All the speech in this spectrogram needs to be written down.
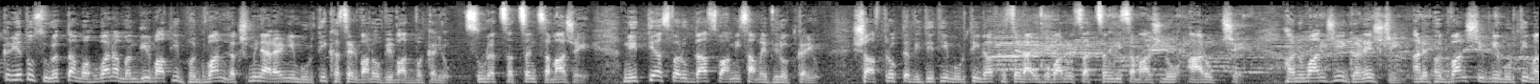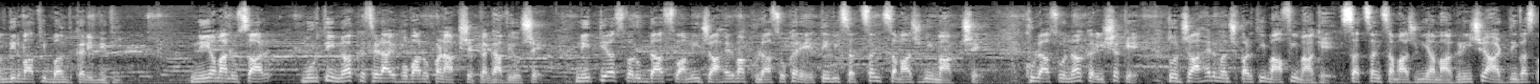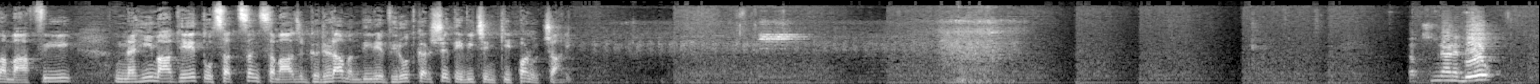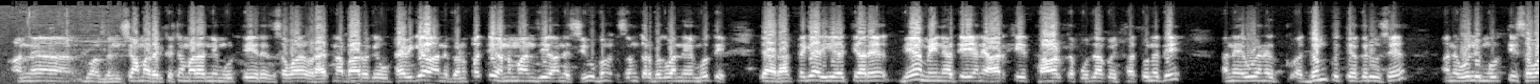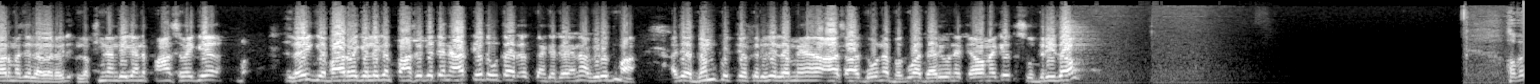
વાત કરીએ તો સુરતના મહુવાના મંદિરમાંથી ભગવાન લક્ષ્મીનારાયણની મૂર્તિ ખસેડવાનો વિવાદ વકર્યો. સુરત સત્સંગ સમાજે નિત્ય સ્વરૂપદાસ સ્વામી સામે વિરોધ કર્યો. શાસ્ત્રોક્ત વિધિથી મૂર્તિ ન ખસેડાઈ હોવાનો સત્સંગી સમાજનો આરોપ છે. હનુમાનજી, ગણેશજી અને ભગવાન શિવની મૂર્તિ મંદિરમાંથી બંધ કરી દીધી. નિયમાનુસાર મૂર્તિ ન ખસેડાઈ હોવાનો પણ આક્ષેપ લગાવ્યો છે. નિત્ય સ્વરૂપદાસ સ્વામી જાહેરમાં ખુલાસો કરે તેવી સત્સંગ સમાજની માંગ છે. ખુલાસો ન કરી શકે તો જાહેર મંચ પરથી માફી માગે. સત્સંગ સમાજની આ માગણી છે. આઠ દિવસમાં માફી નહીં માગે તો સત્સંગ સમાજ ગઢડા મંદિરે વિરોધ કરશે તેવી ચીમકી પણ ઉચ્ચારી. લક્ષ્મીનારાયણ દેવ અને ઘનશ્યામા રંકેશ્વર મહારાજની મૂર્તિ સવાર રાતના બાર વાગે ઉઠાવી ગયા અને ગણપતિ હનુમાનજી અને શિવ શંકર ભગવાનની મૂર્તિ ત્યાં રાખતા ગયા. એ અત્યારે બે મહિનાથી અને આરતી, થાળ કે પૂજા કોઈ થતું નથી અને એવું એને અધમ કૃત્ય કર્યું છે. અને ઓલી મૂર્તિ સવારમાં જે લક્ષ્મીનારાયણ ગઈ ગયા અને પાંચ વાગે લઈ ગયા, બાર વાગે લઈ ગયા પાંચ વાગે તેને આરતી હતું ઉતાર એના વિરુદ્ધમાં આજે અધમ કૃત્ય કર્યું છે. એટલે અમે આ સાધુઓને, ભગવાધારીઓને કહેવા માંગીએ સુધરી જાઓ. 好吧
